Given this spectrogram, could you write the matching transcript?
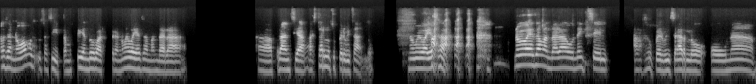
o sea, no vamos, o sea, sí, estamos pidiendo bar, pero no me vayas a mandar a, a Francia a estarlo supervisando. No me vayas a, no me vayas a mandar a una Excel a supervisarlo o una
